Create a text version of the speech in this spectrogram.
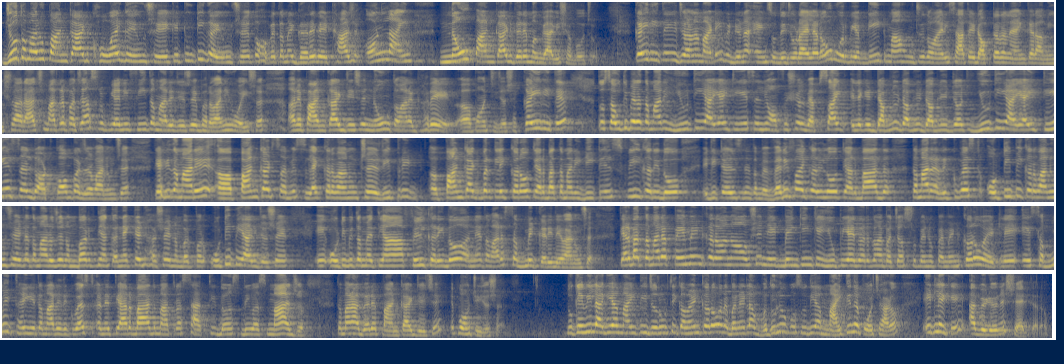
જો તમારું PAN card ખોવાઈ ગયું છે કે તૂટી ગયું છે, તો હવે તમે ઘરે બેઠા જ ઓનલાઈન નવું પાન કાર્ડ ઘરે મંગાવી શકો છો. કઈ રીતે એ જાણવા માટે વિડીયોના એન્ડ સુધી જોડાયેલા રહો. મોરબી અપડેટમાં હું છું તમારી સાથે ડૉક્ટર અને એન્કર અમીશા રાજ. માત્ર પચાસ રૂપિયાની ફી તમારે જે છે ભરવાની હોય છે અને પાન કાર્ડ જે છે નવું તમારા ઘરે પહોંચી જશે. કઈ રીતે? તો સૌથી પહેલાં તમારે યુટીઆઈઆઈ ટીએસએલની ઓફિશિયલ વેબસાઇટ એટલે કે W W W dot UTII TSL dot com પર જવાનું છે. ત્યાંથી તમારે પાન કાર્ડ સર્વિસ સિલેક્ટ કરવાનું છે. રીપ્રિન્ટ પાન કાર્ડ પર ક્લિક કરો. ત્યારબાદ તમારી ડિટેલ્સ ફિલ કરી દો. એ ડિટેલ્સને તમે વેરીફાઈ કરી લો. ત્યારબાદ તમારે રિક્વેસ્ટ ઓટીપી કરવાનું છે એટલે તમારો જે નંબર ત્યાં કનેક્ટેડ હશે નંબર પર ઓટીપી આવી જશે, એ ઓટીપી તમે ત્યાં ફિલ કરી દો અને તમારે સબમિટ કરી દેવાનું છે. ત્યારબાદ તમારે પેમેન્ટ કરવાનું આવશે નેટ બેન્કિંગ કે યુપીઆઈ દ્વારા તમે પચાસ રૂપિયાનું પેમેન્ટ કરો એટલે એ સબમિટ થઈ ગઈ તમારી રિક્વેસ્ટ અને ત્યારબાદ માત્ર સાતથી દસ દિવસમાં જ તમારા ઘરે પાન કાર્ડ જે છે એ પહોંચી જશે. તો કેવી લાગી આ માહિતી જરૂરથી કમેન્ટ કરો અને બને એટલા વધુ લોકો સુધી આ માહિતીને પહોંચાડો. એટલે કે આ વિડીયોને શેર કરો.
